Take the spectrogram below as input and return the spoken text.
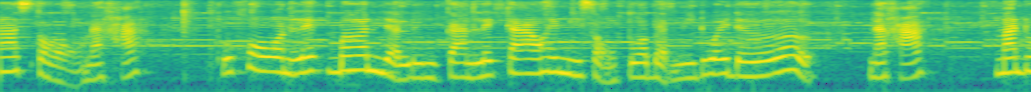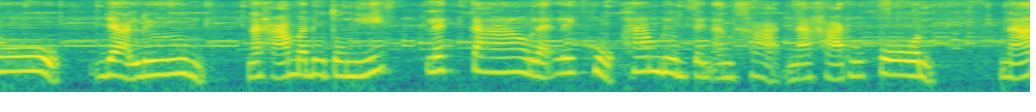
052นะคะทุกคนเลขเบิ้ลอย่าลืมกันเลข 9 ให้มี 2 ตัวแบบนี้ด้วยเด้อนะคะ มาดู อย่าลืมนะคะ มาดูตรงนี้เลข 9 และเลข 6 ห้ามลืมเป็นอันขาดนะคะทุกคนนะ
